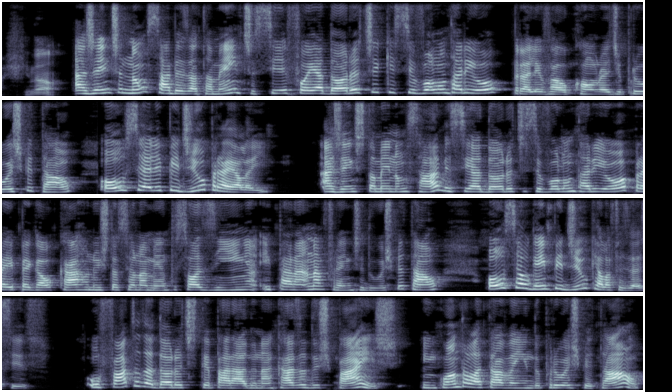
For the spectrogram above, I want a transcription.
Acho que não. A gente não sabe exatamente se foi a Dorothy que se voluntariou para levar o Conrad para o hospital ou se ele pediu para ela ir. A gente também não sabe se a Dorothy se voluntariou para ir pegar o carro no estacionamento sozinha e parar na frente do hospital ou se alguém pediu que ela fizesse isso. O fato da Dorothy ter parado na casa dos pais enquanto ela estava indo para o hospital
